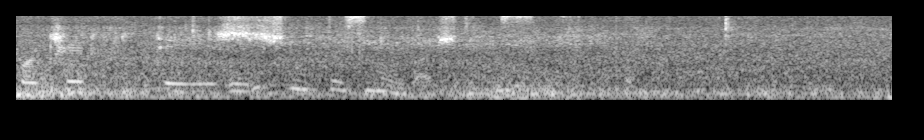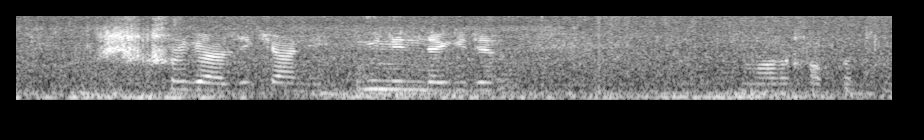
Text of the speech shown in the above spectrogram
Kocaeli'deyiz. Iniş noktasına ulaştınız. Şükür geldik yani. İnin de gidin. Bunları kapatın.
